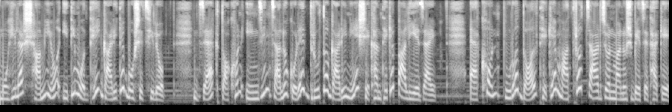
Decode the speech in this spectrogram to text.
মহিলার স্বামীও ইতিমধ্যেই গাড়িতে বসেছিল। জ্যাক তখন ইঞ্জিন চালু করে দ্রুত গাড়ি নিয়ে সেখান থেকে পালিয়ে যায়। এখন পুরো দল থেকে মাত্র চারজন মানুষ বেঁচে থাকে।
